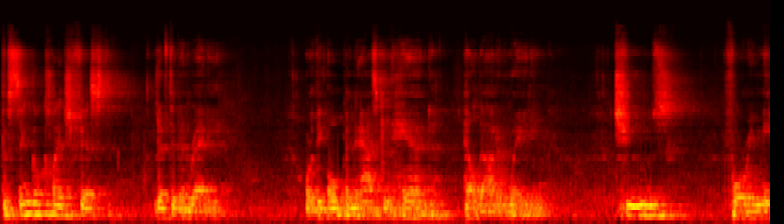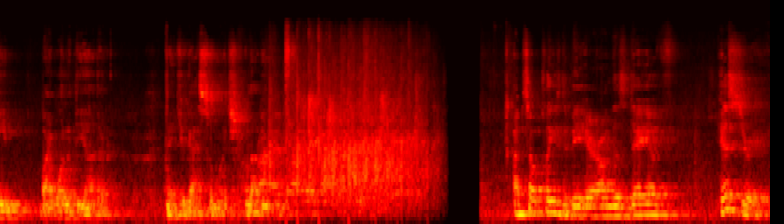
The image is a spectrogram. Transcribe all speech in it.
the single clenched fist lifted and ready, or the open asking hand held out and waiting. Choose, for we meet by one or the other. Thank you guys so much. Love you. I'm so pleased to be here on this day of history.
